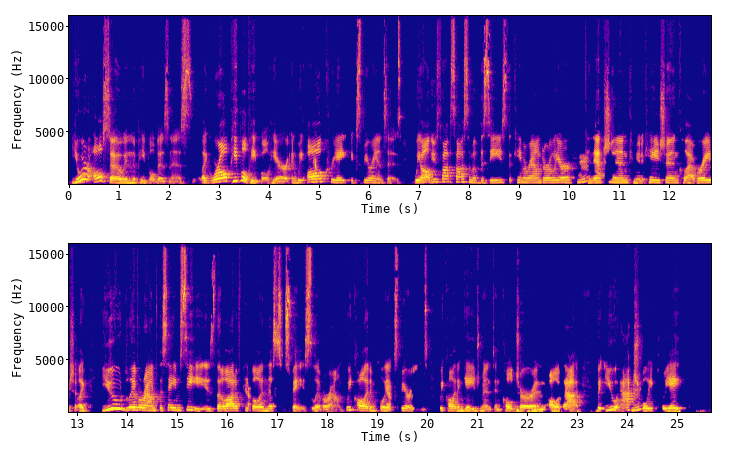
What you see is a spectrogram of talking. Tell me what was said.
You're also in the people business. Like we're all people people here, and we all create experiences. We all you thought saw some of the C's that came around earlier. Mm-hmm. connection communication collaboration. Like you live around the same C's that a lot of people in this space live around. We call it employee experience. We call it engagement and culture and all of that but you mm-hmm. actually mm-hmm. create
